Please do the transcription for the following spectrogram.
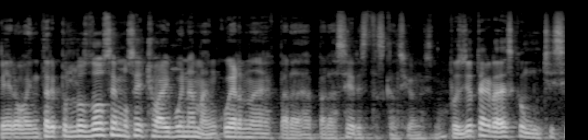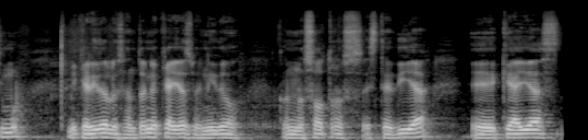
Pero entre pues, los dos hemos hecho, hay buena mancuerna para, para hacer estas canciones, ¿no? Pues yo te agradezco muchísimo, mi querido Luis Antonio, que hayas venido con nosotros este día, eh, que, hayas,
